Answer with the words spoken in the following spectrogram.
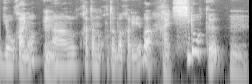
業界の,、うん。あの方の言葉から言えば、はい。広くうん。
